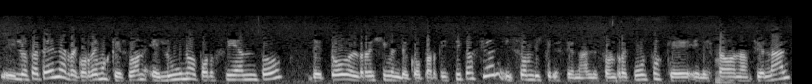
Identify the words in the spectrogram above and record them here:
Sí, los ATN recordemos que son el 1% de todo el régimen de coparticipación y son discrecionales, son recursos que el Estado mm. Nacional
